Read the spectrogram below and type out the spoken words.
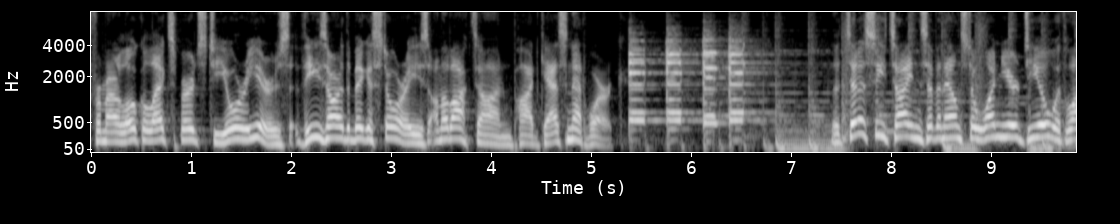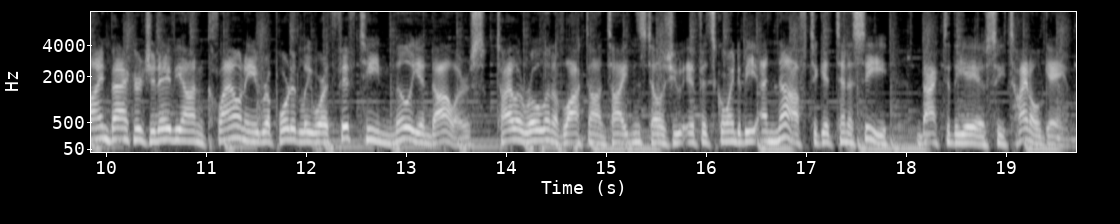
From our local experts to your ears, these are the biggest stories on the Locked On Podcast Network. The Tennessee Titans have announced a one year deal with linebacker Jadeveon Clowney, reportedly worth $15 million. Tyler Rowland of Locked On Titans tells you if it's going to be enough to get Tennessee back to the AFC title game.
